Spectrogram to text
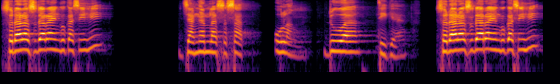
Saudara-saudara yang kukasihi, janganlah sesat. Ulang, dua, tiga. Saudara-saudara yang kukasihi,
